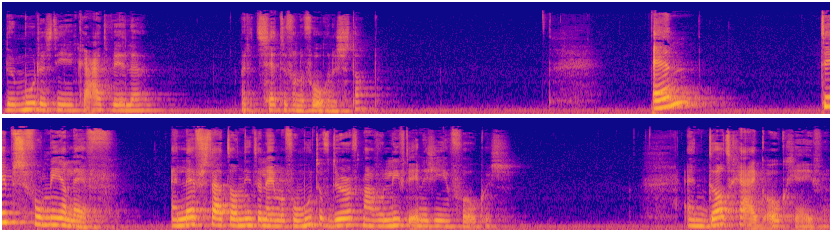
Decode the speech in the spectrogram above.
de moeders die een kaart willen met het zetten van de volgende stap. En tips voor meer lef. En lef staat dan niet alleen maar voor moed of durf, maar voor liefde, energie en focus. En dat ga ik ook geven.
